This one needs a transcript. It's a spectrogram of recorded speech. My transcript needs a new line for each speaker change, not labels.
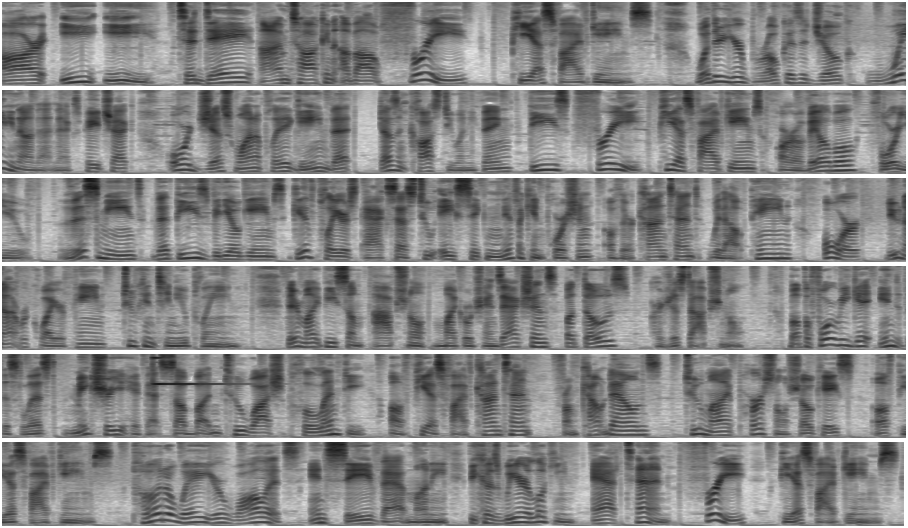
R E E. Today, I'm talking about free PS5 games. Whether you're broke as a joke, waiting on that next paycheck, or just want to play a game that doesn't cost you anything, these free PS5 games are available for you. This means that these video games give players access to a significant portion of their content without paying or do not require paying to continue playing. There might be some optional microtransactions, but those are just optional. But before we get into this list, make sure you hit that sub button to watch plenty of PS5 content from countdowns to my personal showcase of PS5 games put away your wallets and save that money because we are looking at 10 free PS5 games.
